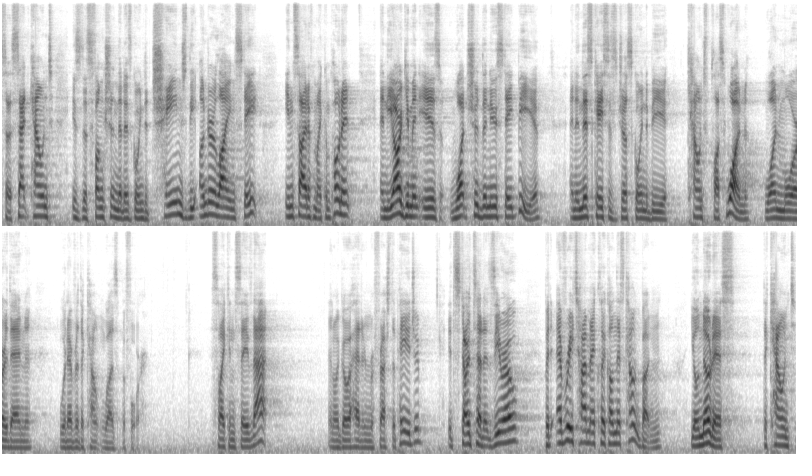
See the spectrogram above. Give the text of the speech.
So set count is this function that is going to change the underlying state inside of my component. And the argument is, what should the new state be? And in this case, it's just going to be count plus 1, one more than whatever the count was before. So I can save that. And I'll go ahead and refresh the page. It starts out at 0. But every time I click on this count button, you'll notice the count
